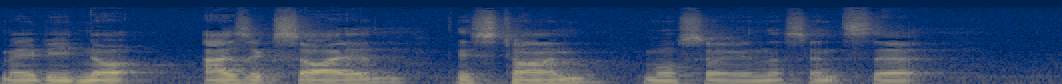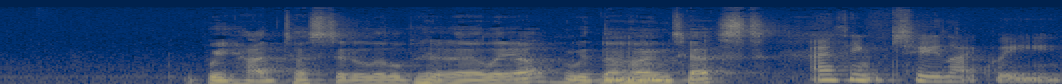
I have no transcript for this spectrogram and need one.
maybe not as excited this time, more so in the sense that we had tested a little bit earlier with the Mhm. home test. I think too, like we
